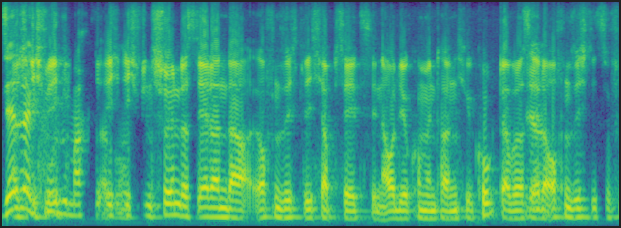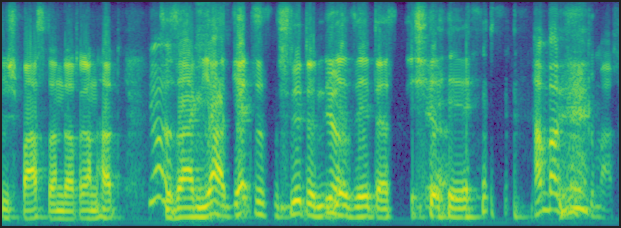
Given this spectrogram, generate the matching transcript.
sehr, also sehr ich, cool ich, gemacht. Also. Ich, ich finde schön, dass der dann da offensichtlich, ich habe ja jetzt den Audiokommentar nicht geguckt, aber dass ja. er da offensichtlich so viel Spaß dann daran hat, ja, zu sagen, ja, jetzt ist ein Schnitt und ja. ihr seht das nicht. Haben wir gut gemacht.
